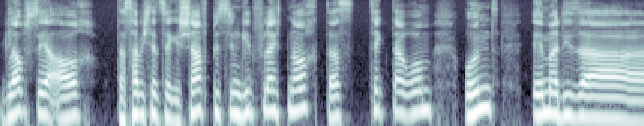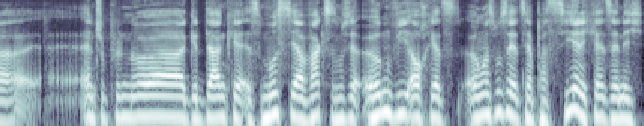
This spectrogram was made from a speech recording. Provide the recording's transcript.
glaubst du ja auch, das habe ich jetzt ja geschafft, bisschen geht vielleicht noch, das tickt darum. Und immer dieser Entrepreneur-Gedanke, es muss ja wachsen, es muss ja irgendwie auch jetzt, irgendwas muss ja jetzt ja passieren. Ich kann jetzt ja nicht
